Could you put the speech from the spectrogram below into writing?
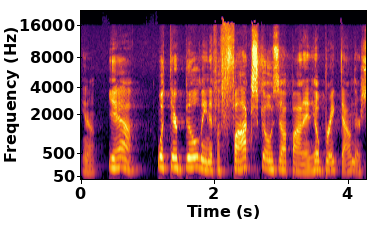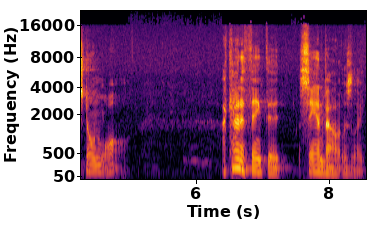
You know, yeah, what they're building, if a fox goes up on it, he'll break down their stone wall. I kind of think that Sanballat was like,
